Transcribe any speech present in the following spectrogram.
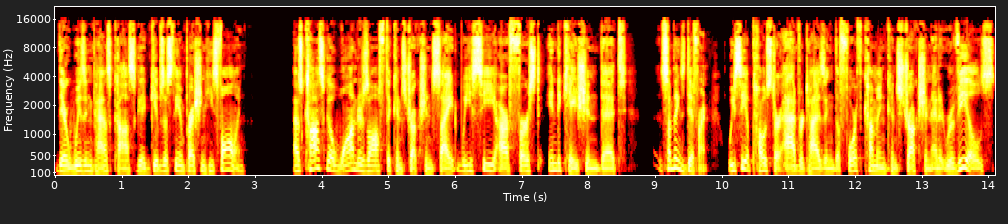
they're whizzing past Kasuga. It gives us the impression he's falling. As Kasuga wanders off the construction site, we see our first indication that something's different we see a poster advertising the forthcoming construction, and it reveals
